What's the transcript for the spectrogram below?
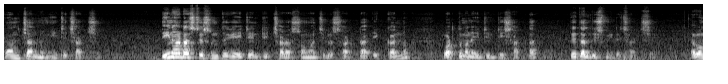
পঞ্চান্ন মিনিটে ছাড়ছে। দিনহাটা স্টেশন থেকে এই ট্রেনটির ছাড়ার সময় ছিল সাতটা একান্ন। বর্তমানে এই ট্রেনটি সাতটা তেতাল্লিশ মিনিটে ছাড়ছে এবং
